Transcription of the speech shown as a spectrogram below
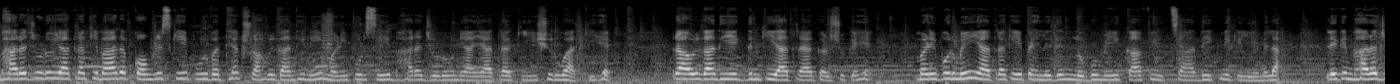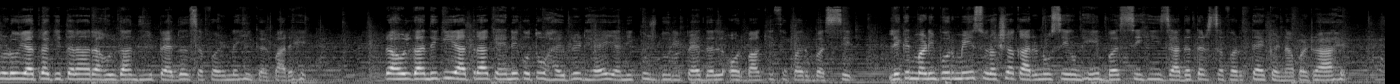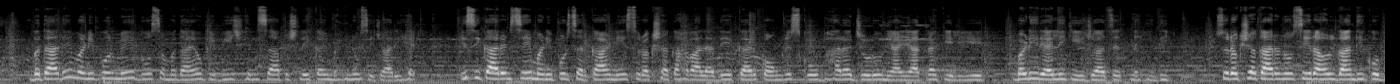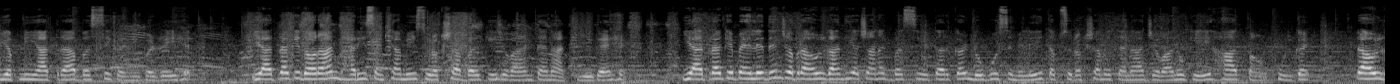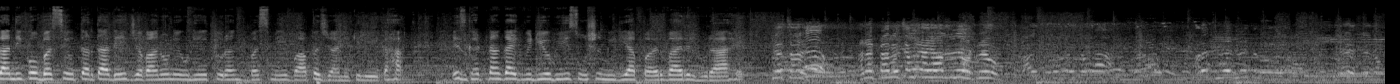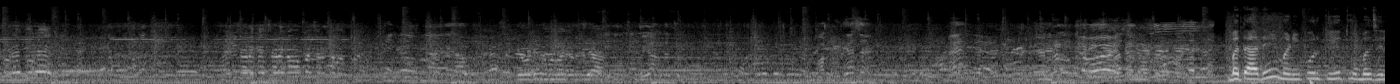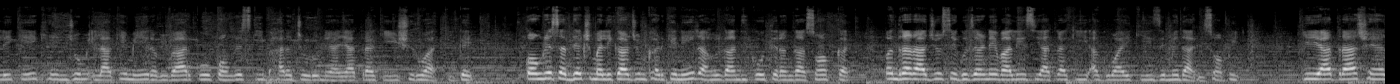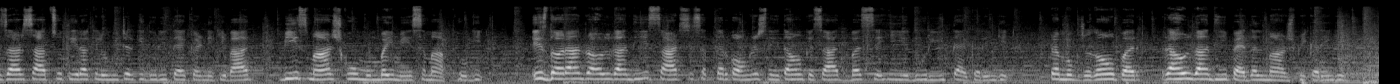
भारत जोड़ो यात्रा के बाद अब कांग्रेस के पूर्व अध्यक्ष राहुल गांधी ने मणिपुर से भारत जोड़ो न्याय यात्रा की शुरुआत की है। राहुल गांधी एक दिन की यात्रा कर चुके हैं। मणिपुर में यात्रा के पहले दिन लोगों में काफ़ी उत्साह देखने के लिए मिला, लेकिन भारत जोड़ो यात्रा की तरह राहुल गांधी पैदल सफ़र नहीं कर पा रहे। राहुल गांधी की यात्रा कहने को तो हाइब्रिड है, यानी कुछ दूरी पैदल और बाकी सफ़र बस से। लेकिन मणिपुर में सुरक्षा कारणों से उन्हें बस से ही ज़्यादातर सफ़र तय करना पड़ रहा है। बता दें, मणिपुर में दो समुदायों के बीच हिंसा पिछले कई महीनों से जारी है। इसी कारण से मणिपुर सरकार ने सुरक्षा का हवाला देकर कांग्रेस को भारत जोड़ो न्याय यात्रा के लिए बड़ी रैली की इजाज़त नहीं दी। सुरक्षा कारणों से राहुल गांधी को भी अपनी यात्रा बस से करनी पड़ रही है। यात्रा के दौरान भारी संख्या में सुरक्षा बल के जवान तैनात किए गए हैं। यात्रा के पहले दिन जब राहुल गांधी अचानक बस से उतरकर लोगों से मिले, तब सुरक्षा में तैनात जवानों के हाथ पाँव फूल गए। राहुल गांधी को बस से उतरता देख जवानों ने उन्हें तुरंत बस में वापस जाने के लिए कहा। इस घटना का एक वीडियो भी सोशल मीडिया पर वायरल हो रहा है। अरे चल रहे हो सिक्योरिटी ने मना कर दिया। बता दें मणिपुर के थोमल ज़िले के खेमजुम इलाके में रविवार को कांग्रेस की भारत जोड़ो न्याय यात्रा की शुरुआत की गई। कांग्रेस अध्यक्ष मल्लिकार्जुन खड़गे ने राहुल गांधी को तिरंगा सौंपकर पंद्रह राज्यों से गुजरने वाली इस यात्रा की अगुवाई की ज़िम्मेदारी सौंपी। ये यात्रा 6,713 किलोमीटर की दूरी तय करने के बाद 20 मार्च को मुंबई में समाप्त होगी। इस दौरान राहुल गांधी 60 से 70 कांग्रेस नेताओं के साथ बस से ही ये दूरी तय करेंगे। प्रमुख जगहों पर राहुल गांधी पैदल मार्च भी करेंगे।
